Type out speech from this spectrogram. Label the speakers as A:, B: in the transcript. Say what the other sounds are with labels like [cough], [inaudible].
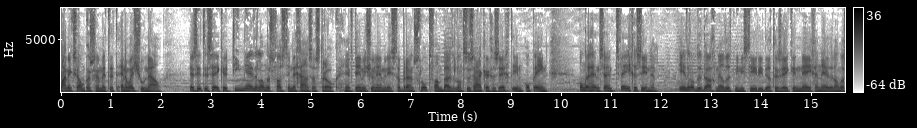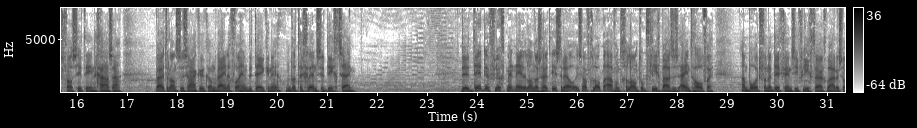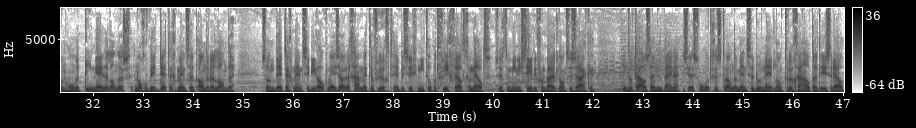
A: Marnik Zampersen met het NOS-journaal. Er zitten zeker tien Nederlanders vast in de Gazastrook... heeft demissionair minister Bruin Slot van Buitenlandse Zaken gezegd in Op1. Onder hen zijn twee gezinnen. Eerder op de dag meldde het ministerie dat er zeker negen Nederlanders vastzitten in Gaza. Buitenlandse Zaken kan weinig voor hen betekenen... omdat de grenzen dicht zijn. De derde vlucht met Nederlanders uit Israël is afgelopen avond geland op vliegbasis Eindhoven. Aan boord van het defensievliegtuig waren zo'n 110 Nederlanders en ongeveer 30 mensen uit andere landen. Zo'n 30 mensen die ook mee zouden gaan met de vlucht hebben zich niet op het vliegveld gemeld, zegt het ministerie van Buitenlandse Zaken. In totaal zijn nu bijna 600 gestrande mensen door Nederland teruggehaald uit Israël.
